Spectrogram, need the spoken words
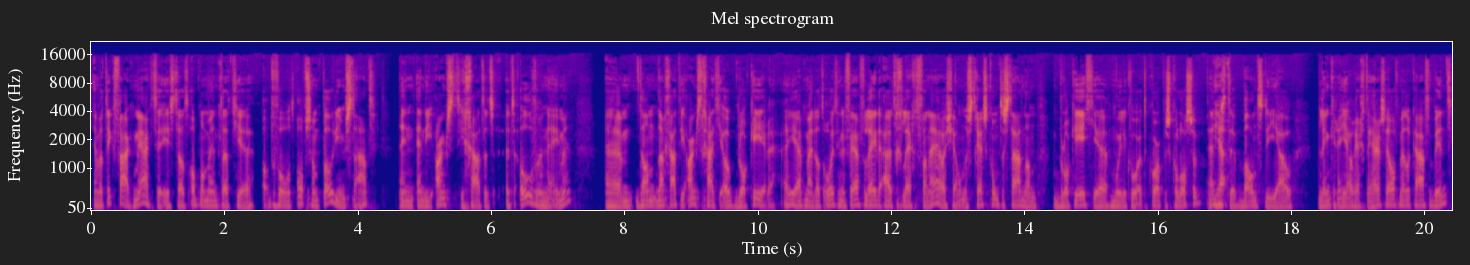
en wat ik vaak merkte is dat op het moment dat je op, bijvoorbeeld op zo'n podium staat... en, en die angst die gaat het, het overnemen... ehm, dan, dan gaat die angst gaat je ook blokkeren. Je hebt mij dat ooit in het ver verleden uitgelegd van... Hè, als je onder stress komt te staan... dan blokkeert je, moeilijk woord, corpus callosum. Hè, Ja. Dus de band die jouw linker en jouw rechter hersenhelft met elkaar verbindt.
